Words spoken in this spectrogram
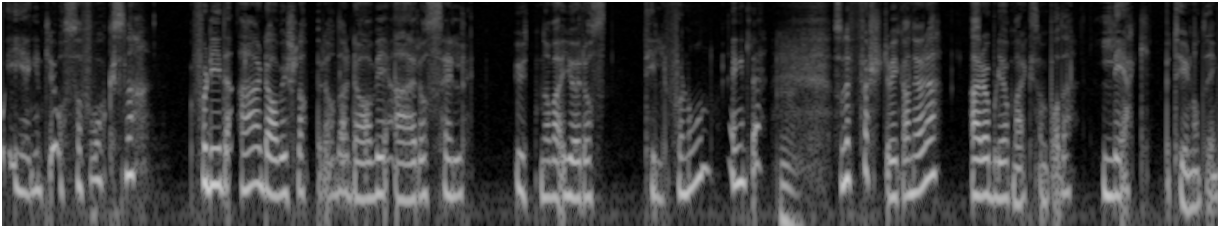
og egentlig også for voksne. Fordi det er da vi slapper av, det er da vi er oss selv uten å gjøre oss til for noen, egentlig. Så det første vi kan gjøre, er å bli oppmerksom på det. Lek betyr noe.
